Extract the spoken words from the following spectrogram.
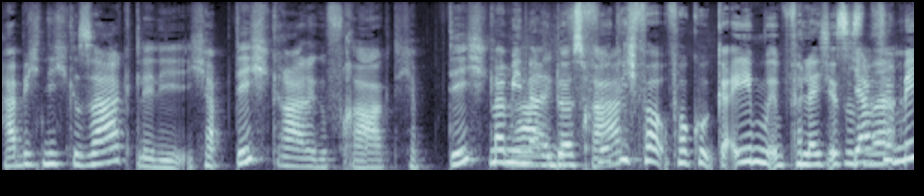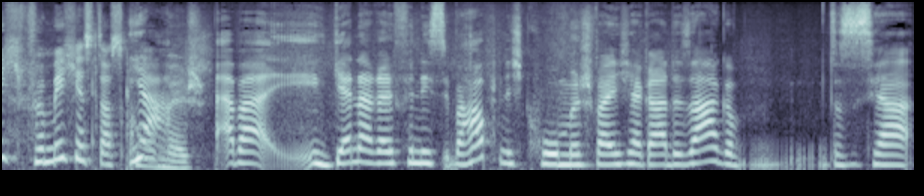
Habe ich nicht gesagt, Lilly. Ich habe dich gerade gefragt. Ich habe dich Mami, gerade nein, du hast gefragt. wirklich vor, vor eben, vielleicht ist es ja, für mich, für mich ist das komisch. Ja, aber generell finde ich es überhaupt nicht komisch, weil ich ja gerade sage, das ist ja.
